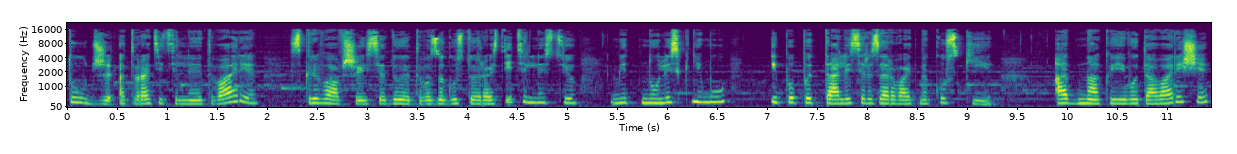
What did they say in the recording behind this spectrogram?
Тут же отвратительные твари, скрывавшиеся до этого за густой растительностью, метнулись к нему и попытались разорвать на куски. Однако его товарищи,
